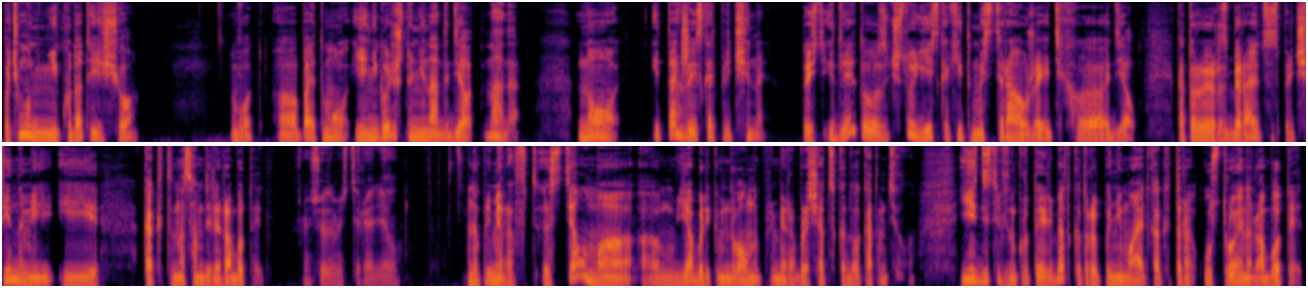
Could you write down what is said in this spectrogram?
Почему не куда-то еще? Вот. А, Поэтому я не говорю, что не надо делать. Надо. Но и также искать причины. То есть и для этого зачастую есть какие-то мастера уже этих э, дел, которые разбираются с причинами и как это на самом деле работает. А что за мастера делал? Например, в- с телом э, я бы рекомендовал, например, обращаться к адвокатам тела. Есть действительно крутые ребята, которые понимают, как это устроено, работает.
